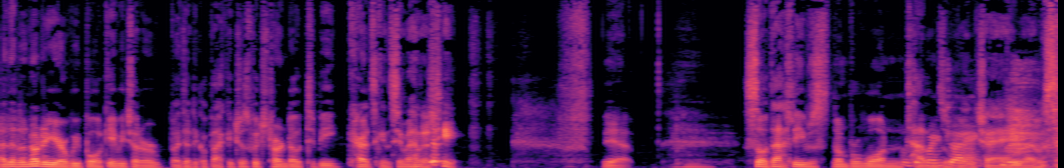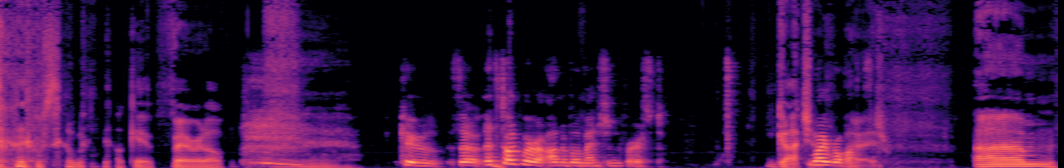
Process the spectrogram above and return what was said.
and then another year, we both gave each other identical packages, which turned out to be Cards Against Humanity. yeah. So that leaves number one, The Talons of Weng-Chiang. I was, I was okay, fair enough. Cool. So let's talk about our honorable mention first. Gotcha. Why robots? Alright. Um.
